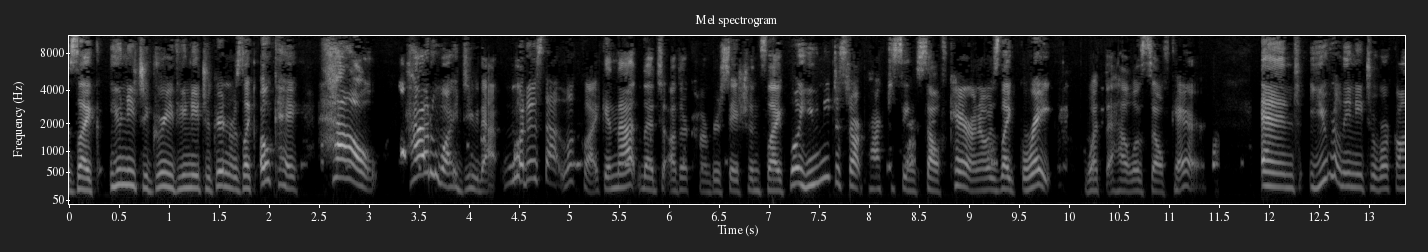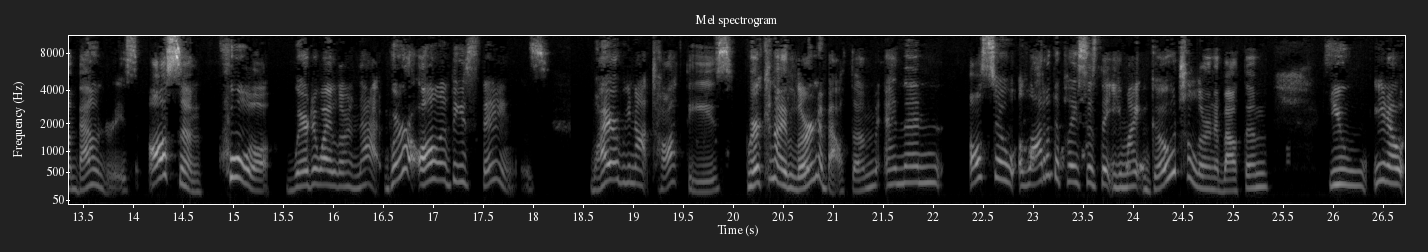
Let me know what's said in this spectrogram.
is like, you need to grieve, you need to grieve. And it was like, okay, how? How do I do that? What does that look like? And that led to other conversations like, well, you need to start practicing self care. And I was like, great. What the hell is self care? And you really need to work on boundaries. Awesome. Cool. Where do I learn that? Where are all of these things? Why are we not taught these? Where can I learn about them? And then also a lot of the places that you might go to learn about them, you, you know,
